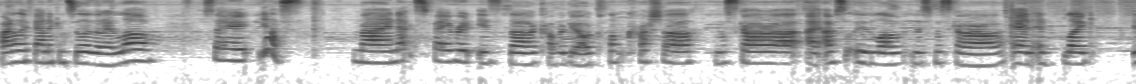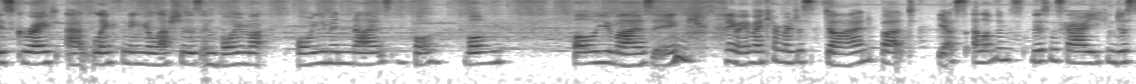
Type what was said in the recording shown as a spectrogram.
finally found a concealer that I love. So, yes. My next favourite is the CoverGirl Clump Crusher mascara. I absolutely love this mascara. And it, like, is great at lengthening your lashes and volumi voluminize, vol vol volumizing. anyway, my camera just died, but yes, I love this mascara. You can just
